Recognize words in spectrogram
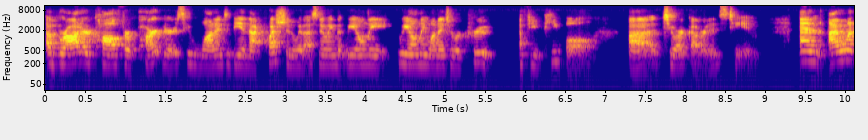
a broader call for partners who wanted to be in that question with us knowing that we only we only wanted to recruit a few people uh, to our governance team. And i want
